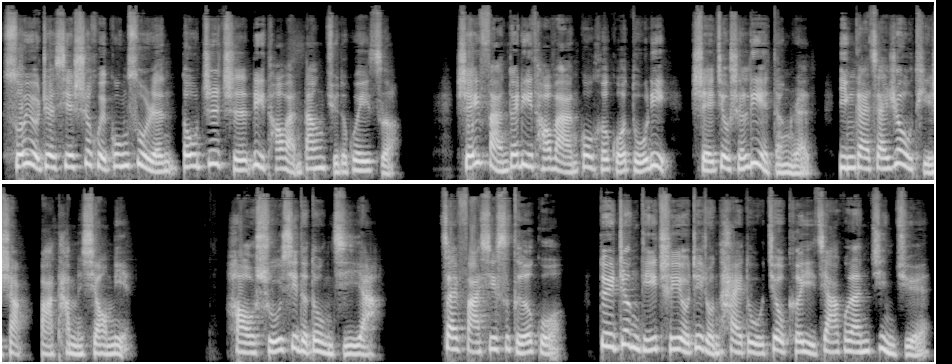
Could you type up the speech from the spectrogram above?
所有这些社会公诉人都支持立陶宛当局的规则。谁反对立陶宛共和国独立，谁就是劣等人，应该在肉体上把他们消灭。好熟悉的动机呀，在法西斯德国。对政敌持有这种态度，就可以加官进爵。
